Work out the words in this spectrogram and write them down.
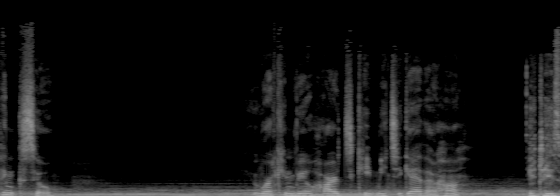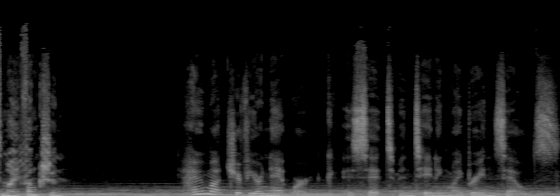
think so. You're working real hard to keep me together, huh? It is my function. How much of your network is set to maintaining my brain cells?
